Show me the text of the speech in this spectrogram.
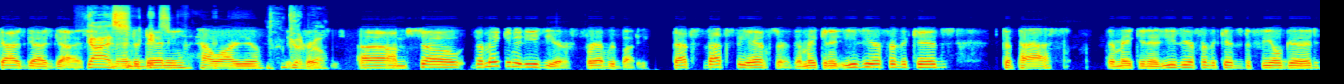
Guys, guys, guys. Guys, Commander Danny, how are you? It's Good, bro. Um, so they're making it easier for everybody. That's that's the answer. They're making it easier for the kids to pass. They're making it easier for the kids to feel good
